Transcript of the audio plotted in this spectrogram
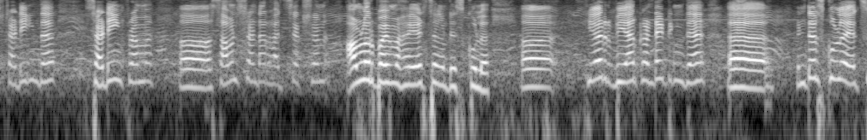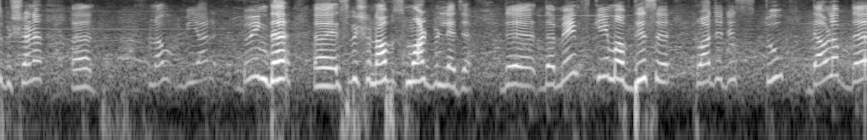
studying the studying from uh, 7th standard H section Amalorpavam Higher Secondary School. Uh, here we are conducting the uh, inter-school exhibition. Uh, now we are doing the uh, exhibition of smart village. The main scheme of this project is to develop the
